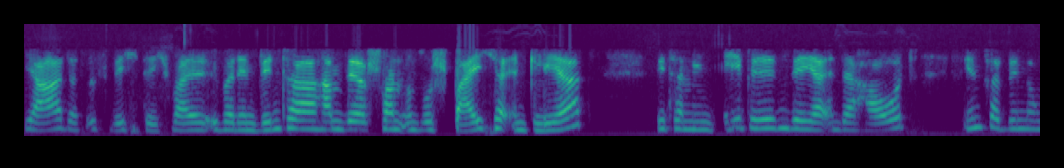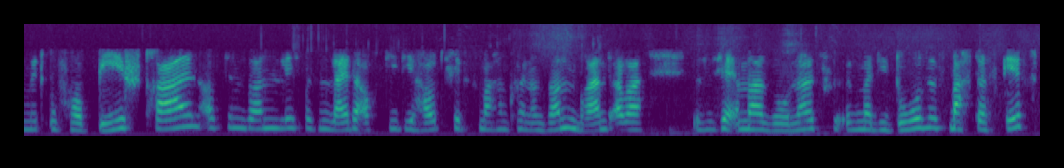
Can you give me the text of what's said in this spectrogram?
Ja, das ist wichtig, weil über den Winter haben wir schon unsere Speicher entleert. Vitamin D bilden wir ja in der Haut in Verbindung mit UVB-Strahlen aus dem Sonnenlicht. Das sind leider auch die, die Hautkrebs machen können und Sonnenbrand. Aber das ist ja immer so, ne? immer die Dosis macht das Gift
